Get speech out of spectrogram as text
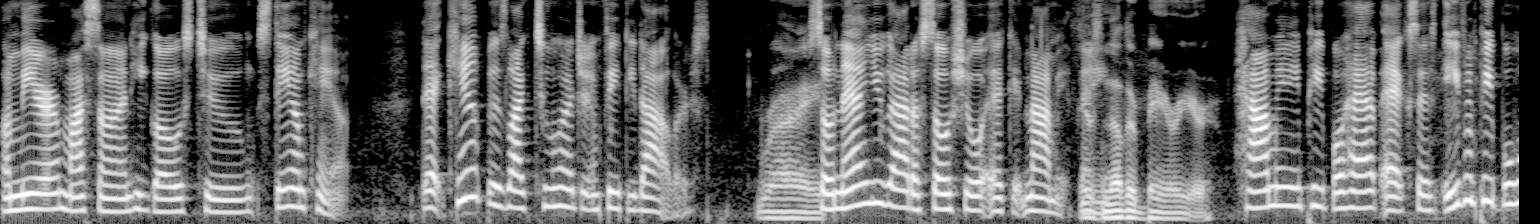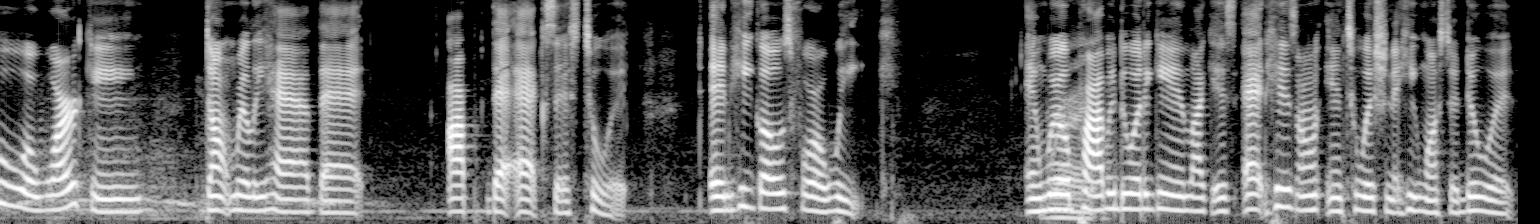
Amir, my son, he goes to STEM camp. That camp is like $250. Right. So now you got a social economic thing. There's another barrier. How many people have access? Even people who are working don't really have that op- that access to it. And he goes for a week and we'll right. probably do it again. Like it's at his own intuition that he wants to do it.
